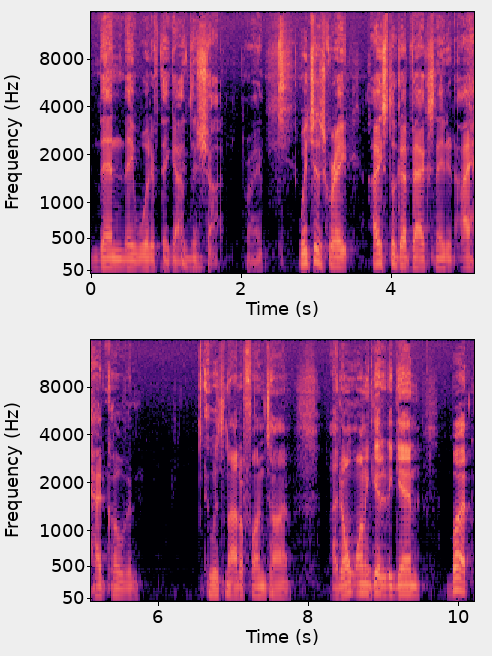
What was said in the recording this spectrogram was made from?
than they would if they got the shot, right? Which is great. I still got vaccinated. I had COVID. It was not a fun time. I don't want to get it again, but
